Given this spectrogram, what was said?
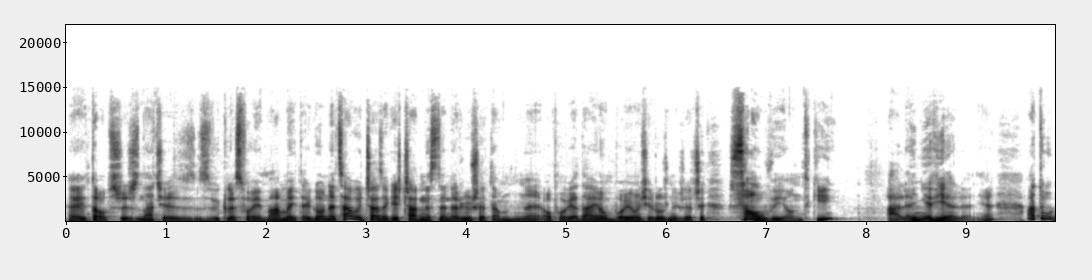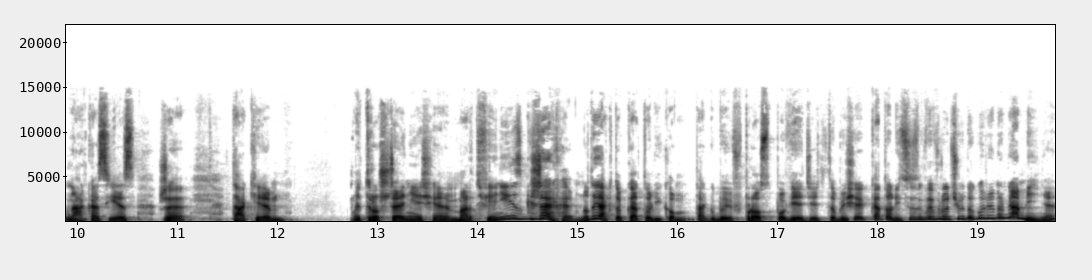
E, to przecież znacie zwykle swoje mamy i tego. One cały czas jakieś czarne scenariusze tam e, opowiadają, boją się różnych rzeczy. Są wyjątki, ale niewiele, nie? A tu nakaz jest, że takie troszczenie się, martwienie jest grzechem. No to jak to katolikom tak by wprost powiedzieć? To by się katolicyzm wywrócił do góry nogami, nie?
